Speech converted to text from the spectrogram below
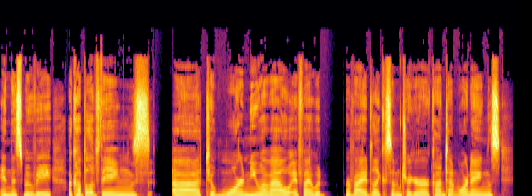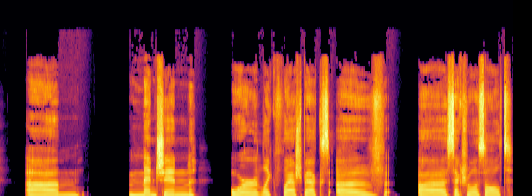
in this movie. A couple of things uh, to warn you about if I would provide like some trigger or content warnings. Um, mention or like flashbacks of uh, sexual assault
